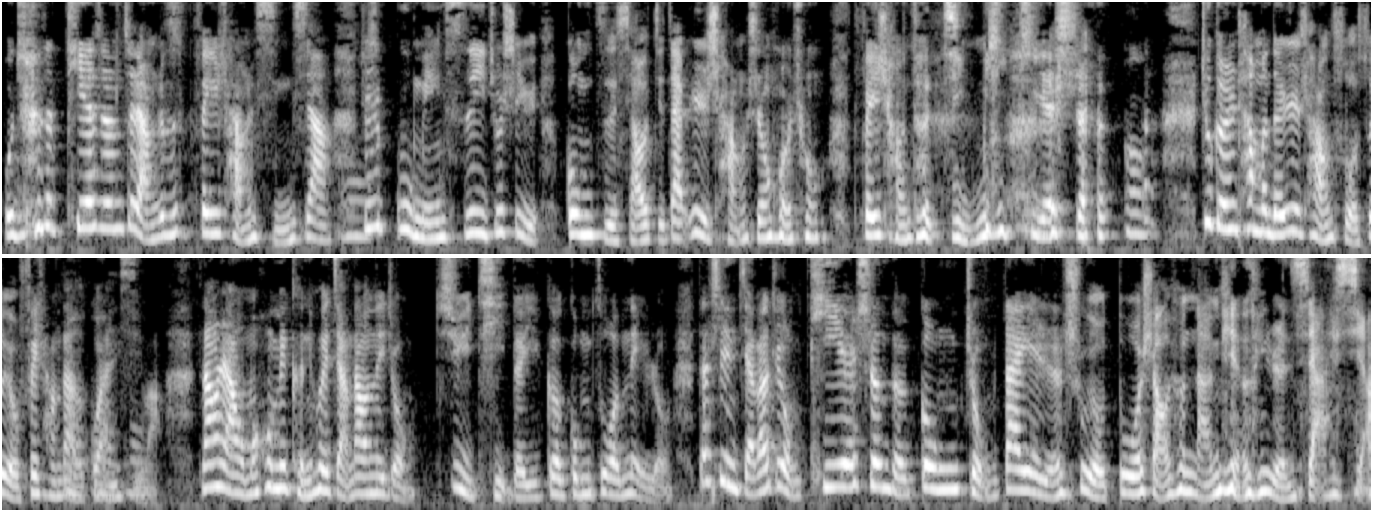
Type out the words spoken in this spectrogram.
我觉得“贴身”这两个字非常形象，就是顾名思义，就是与公子小姐在日常生活中 非常的紧密贴身，嗯，就跟他们的日常琐碎有非常大的关系嘛。当然，我们后面肯定会讲到那种。具体的一个工作内容，但是你讲到这种贴身的工种，待业人数有多少，就难免令人遐想。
